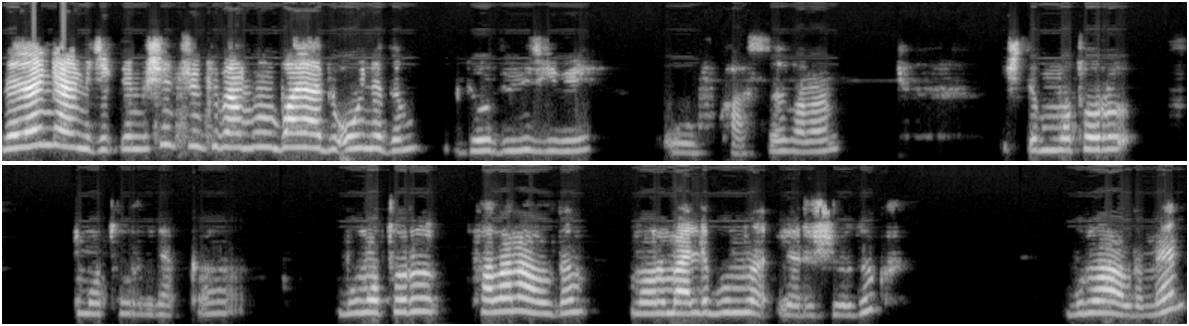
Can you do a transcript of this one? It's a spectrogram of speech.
Neden gelmeyecek demişim? Çünkü ben bunu bayağı bir oynadım. Gördüğünüz gibi. Uf kastı falan. İşte motoru motor bir dakika. Bu motoru falan aldım. Normalde bununla yarışıyorduk. Bunu aldım ben.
